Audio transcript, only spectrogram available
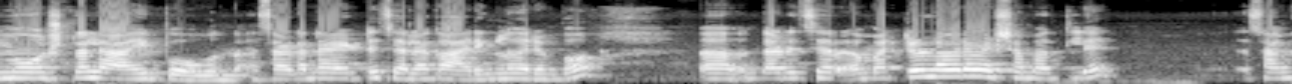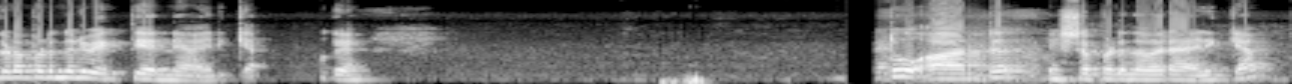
ഇമോഷണൽ ആയി പോകുന്ന സഡനായിട്ട് ചില കാര്യങ്ങൾ വരുമ്പോൾ എന്താണ് ചെറ മറ്റുള്ളവരെ വിഷമത്തിൽ സങ്കടപ്പെടുന്ന ഒരു വ്യക്തി തന്നെ ആയിരിക്കാം. ഓക്കെ ടാറ്റു ആർട്ട് ഇഷ്ടപ്പെടുന്നവരായിരിക്കാം.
